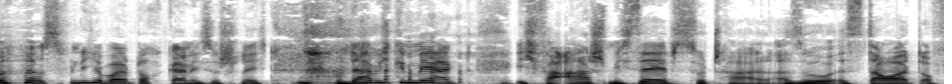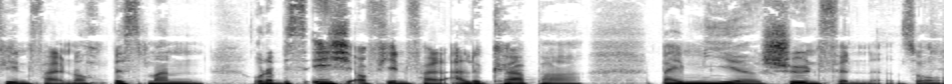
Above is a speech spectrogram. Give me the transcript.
das finde ich aber doch gar nicht so schlecht. Und da habe ich gemerkt, ich verarsche mich selbst total. Also es dauert auf jeden Fall noch, bis man oder bis ich auf jeden Fall alle Körper bei mir schön finde. So.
